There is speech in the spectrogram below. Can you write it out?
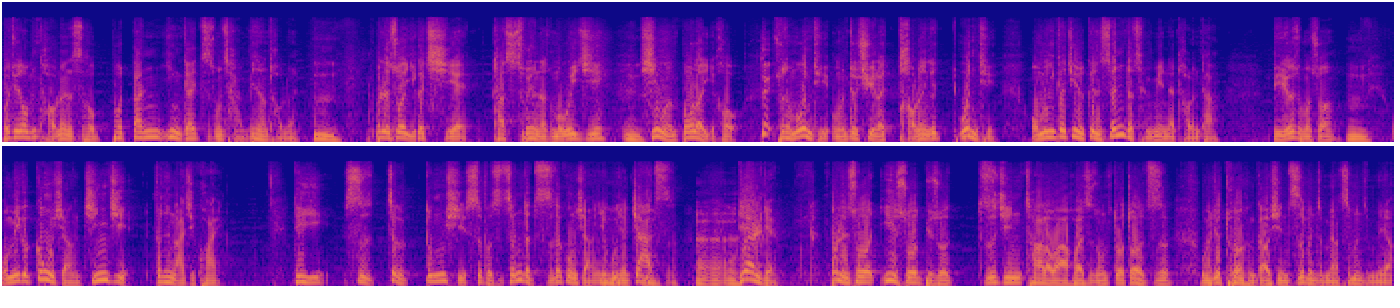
我觉得我们讨论的时候不单应该只从产品上讨论，嗯，不能说一个企业它出现了什么危机，嗯，新闻播了以后，对出什么问题，我们就去来讨论一个问题。我们应该进入更深的层面来讨论它。比如怎么说？嗯，我们一个共享经济分成哪几块？第一是这个东西是否是真的值得共享，有共享价值。嗯嗯嗯，第二点，不能说一说，比如说资金差了啊，或者是融资多多少资，我们就突然很高兴，资本怎么样，资本怎么样？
